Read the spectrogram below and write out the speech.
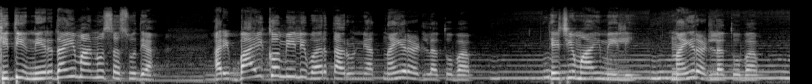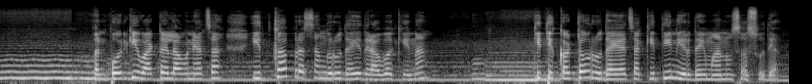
किती निर्दयी माणूस असू द्या. अरे बायको मेली भर तारुण्यात नाही रडला तो बाप. त्याची माय मेली नाही रडला तो बाप. पण पोरगी वाट लावण्याचा इतका प्रसंग हृदय द्रावक आहे ना. किती कठोर हृदयाचा किती निर्दय माणूस असू द्या.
